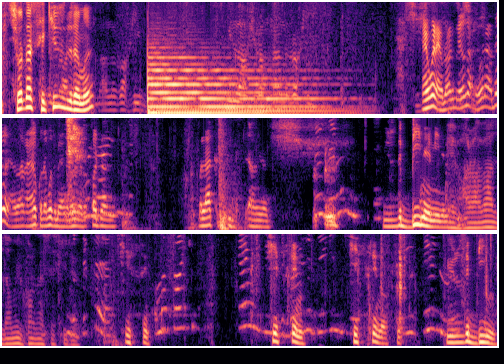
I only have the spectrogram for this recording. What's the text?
Tişörtler 800 lira mı? Black aynen. Yüzde bin eminim. Ev harabe halde ama yukarıdan ses geliyor. Kesin. Ama sanki gelmedi. Kesin. Kesin o. Yüzde yüz. Yüzde bin.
